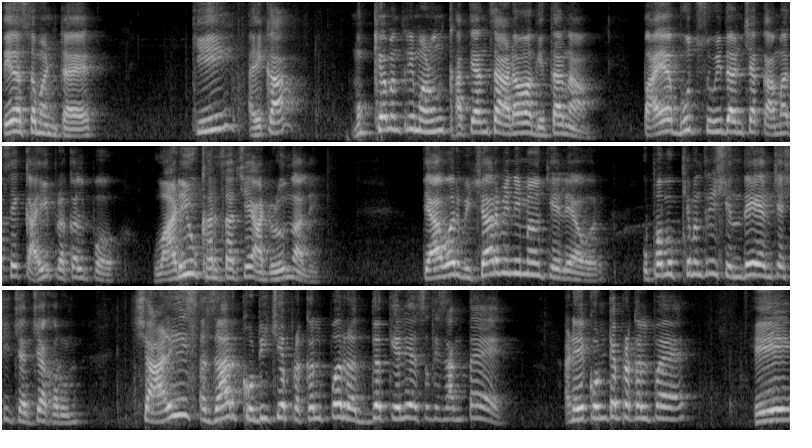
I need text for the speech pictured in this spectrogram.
ते असं म्हणतायत की ऐका मुख्यमंत्री म्हणून खात्यांचा आढावा घेताना पायाभूत सुविधांच्या कामाचे काही प्रकल्प वाढीव खर्चाचे आढळून आले. त्यावर विचारविनिमय केल्यावर उपमुख्यमंत्री शिंदे यांच्याशी चर्चा करून चाळीस हजार कोटीचे प्रकल्प रद्द केले असं ते सांगतायत. आणि हे कोणते प्रकल्प आहे? हे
